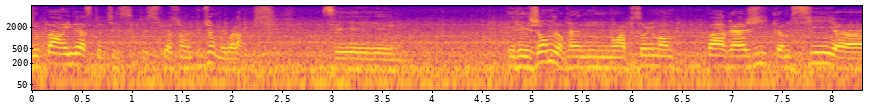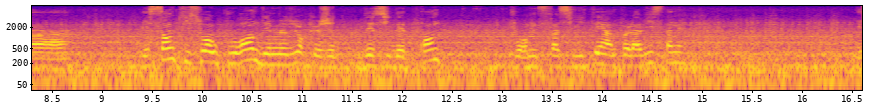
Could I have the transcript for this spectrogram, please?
ne pas arriver à cette, situation d'impulsion, mais voilà. Et les gens n'ont absolument pas réagi comme si. Euh, et sans qu'ils soient au courant des mesures que j'ai décidé de prendre pour me faciliter un peu la vie cette année. Et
